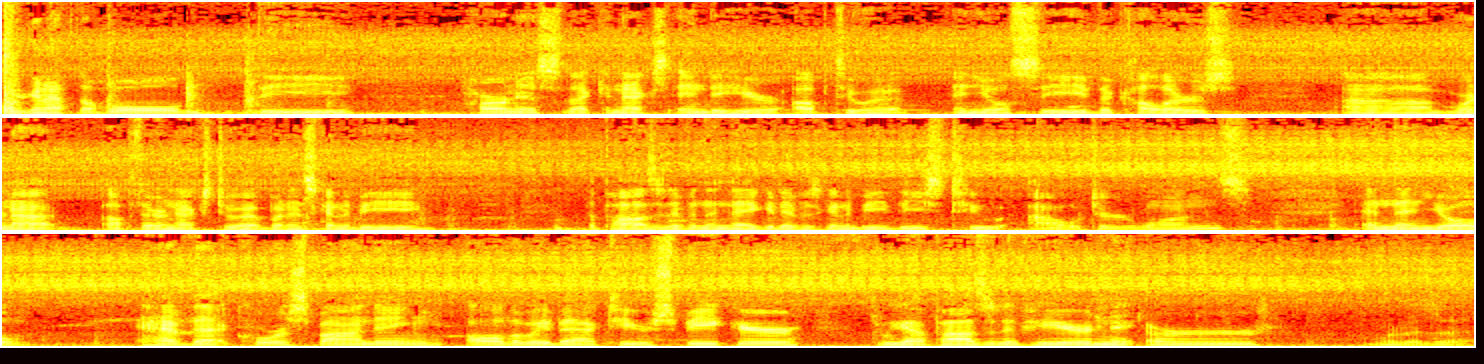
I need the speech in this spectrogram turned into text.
you're going to have to hold the harness that connects into here up to it and you'll see the colors. Um, we're not up there next to it but it's going to be the positive and the negative is going to be these two outer ones. And then you'll have that corresponding all the way back to your speaker. We got positive here or what is it?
